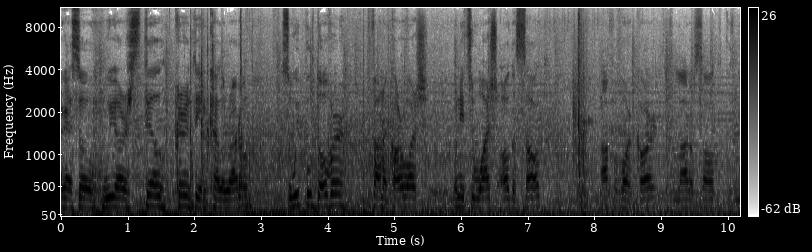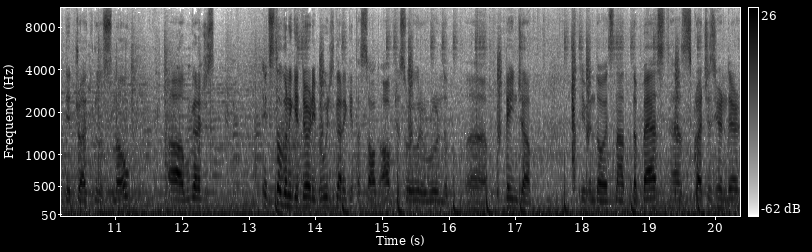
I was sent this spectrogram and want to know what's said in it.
Okay, so we are still currently in Colorado. So we pulled over, found a car wash. We need to wash all the salt off of our car. A lot of salt because we did drive through the snow. Uh, we're gonna just, it's still gonna get dirty, but we just gotta get the salt off just so it wouldn't ruin the uh, paint job. Even though it's not the best, has scratches here and there.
